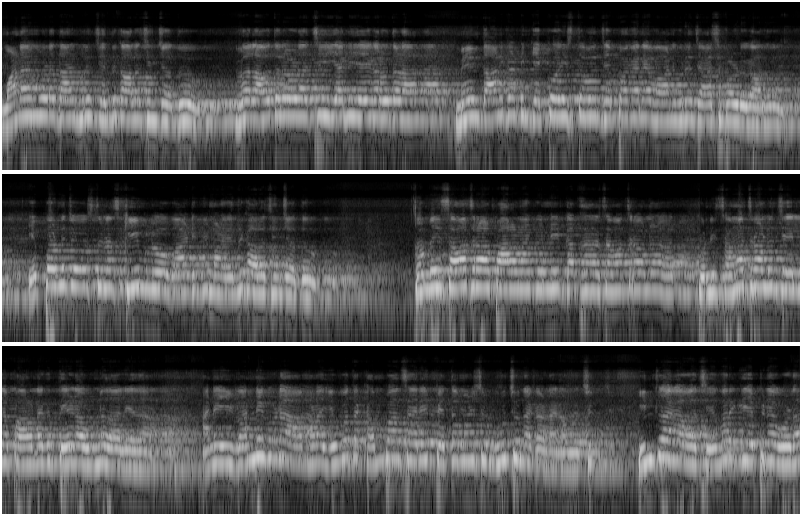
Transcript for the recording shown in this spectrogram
మనం కూడా దాని గురించి ఎందుకు ఆలోచించొద్దు? ఇవాళ అవతల కూడా వచ్చి ఇవన్నీ చేయగలుగుతాడా? మేము దానికంటే ఇంకెక్కువ ఇస్తామని చెప్పగానే వాని గురించి ఆశపడు కాదు. ఎప్పటి నుంచో వస్తున్న స్కీములు వాటికి మనం ఎందుకు ఆలోచించొద్దు? తొమ్మిది సంవత్సరాల పాలన కొన్ని గత సంవత్సరాల కొన్ని సంవత్సరాల నుంచి వెళ్ళిన పాలనకు తేడా ఉన్నదా లేదా అనే ఇవన్నీ కూడా మన యువత కంపల్సరీ పెద్ద మనుషులు కూర్చున్న కాడ కావచ్చు. ఇంట్లో కావచ్చు ఎవరికి చెప్పినా కూడా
